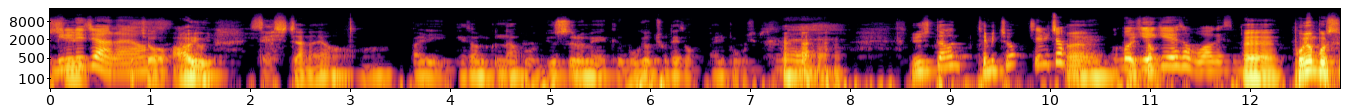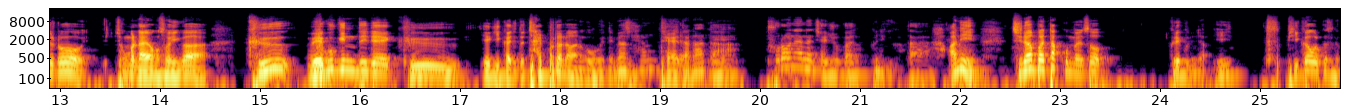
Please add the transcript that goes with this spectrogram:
씨. 밀리지 않아요. 그렇죠. 아유 세시잖아요. 빨리 대선 끝나고 뉴스룸에 그 목욕 초대석 빨리 보고 싶습니다. 네. 윤식당은 재밌죠? 재밌죠? 예. 뭐 윤식당- 얘기해서 뭐 하겠습니다. 예. 보면 볼수록 정말 나영석이가 그 외국인들의 그 얘기까지도 잘 풀어나가는 거 보게 되면 참 진짜, 대단하다. 예. 풀어내는 재주가 그러니까. 있다. 아니 지난번에 딱 보면서 그랬거든요. 이 비가 올 것은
